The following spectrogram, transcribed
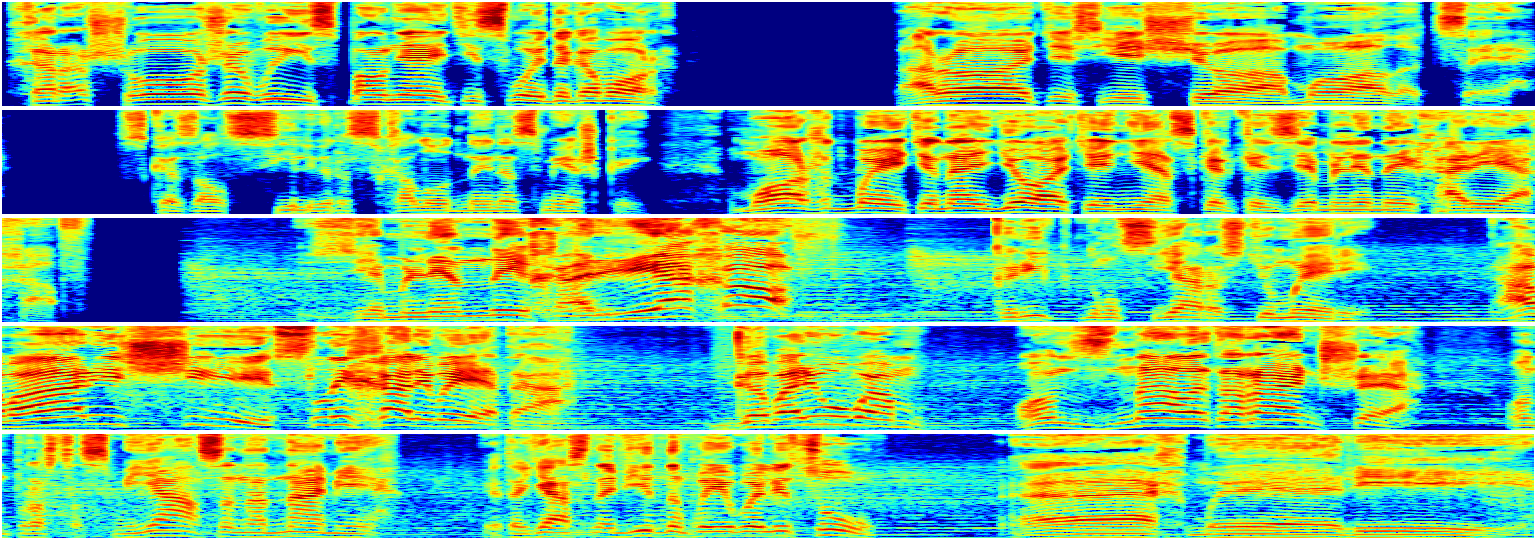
Хорошо же вы исполняете свой договор!» «Поройтесь еще, молодцы!» — сказал Сильвер с холодной насмешкой. «Может быть, и найдете несколько земляных орехов!» «Земляных орехов!» — крикнул с яростью Мэри. «Товарищи, слыхали вы это? Говорю вам, он знал это раньше! Он просто смеялся над нами!» Это ясно видно по его лицу. «Ах, Мэри!»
